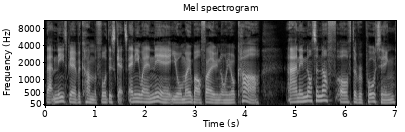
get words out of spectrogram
that need to be overcome before this gets anywhere near your mobile phone or your car. And in not enough of the reporting,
